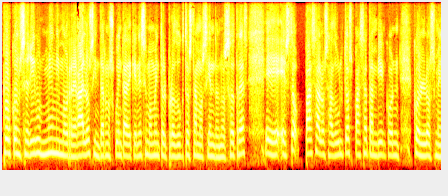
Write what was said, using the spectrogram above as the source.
por conseguir un mínimo regalo sin darnos cuenta de que en ese momento el producto estamos siendo nosotras. esto pasa a los adultos, pasa también con, con los menores,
